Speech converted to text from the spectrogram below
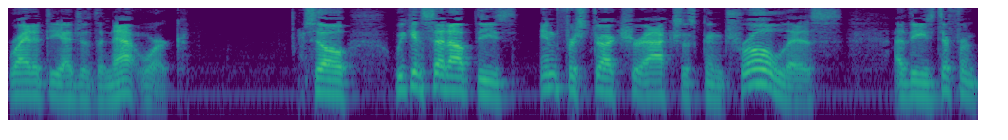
right at the edge of the network. So we can set up these infrastructure access control lists at these different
